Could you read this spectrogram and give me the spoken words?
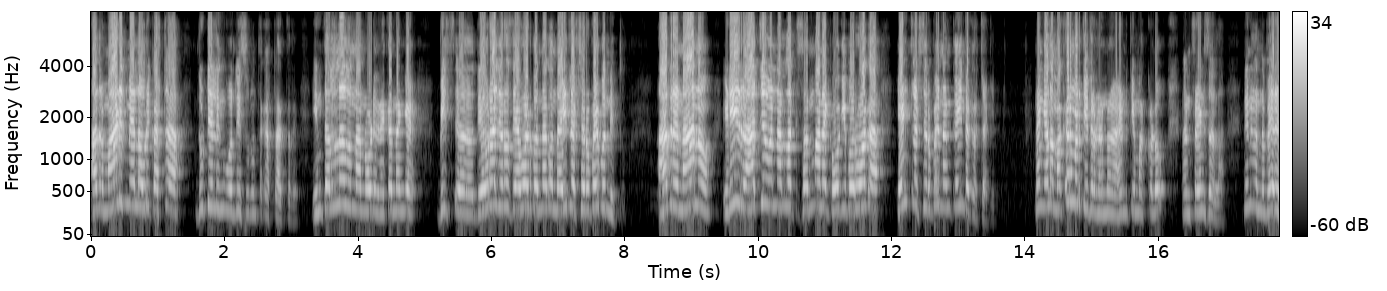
ಆದ್ರೆ ಮಾಡಿದ ಮೇಲೆ ಅವ್ರಿಗೆ ಕಷ್ಟ, ದುಡ್ಡೆಲ್ಲಿ ಓದಿಸುವುದು ಅಂತ ಕಷ್ಟ ಆಗ್ತದೆ. ಇಂತೆಲ್ಲ ನಾನು ನೋಡಿದ್ದೇನೆ. ಯಾಕಂದ್ರೆ ನಂಗೆ ಬಿಸ್ ದೇವರಾಜ ಅರಸ್ ಅವಾರ್ಡ್ ಬಂದಾಗ ಒಂದು ಐದು ಲಕ್ಷ ರೂಪಾಯಿ ಬಂದಿತ್ತು. ಆದ್ರೆ ನಾನು ಇಡೀ ರಾಜ್ಯವನ್ನೆಲ್ಲ ಸನ್ಮಾನಕ್ಕೆ ಹೋಗಿ ಬರುವಾಗ ಎಂಟು ಲಕ್ಷ ರೂಪಾಯಿ ನನ್ನ ಕೈಯಿಂದ ಖರ್ಚಾಗಿತ್ತು. ನಂಗೆಲ್ಲ ಮಕರ್ ಮಾಡ್ತಿದ್ರು ನನ್ನ ಹೆಂಡತಿ ಮಕ್ಕಳು, ನನ್ನ ಫ್ರೆಂಡ್ಸ್ ಎಲ್ಲ. ನಿನಗೊಂದು ಬೇರೆ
